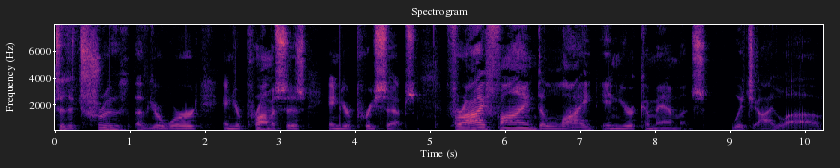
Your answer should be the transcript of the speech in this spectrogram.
to the truth of your word and your promises and your precepts. For I find delight in your commandments, which I love.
